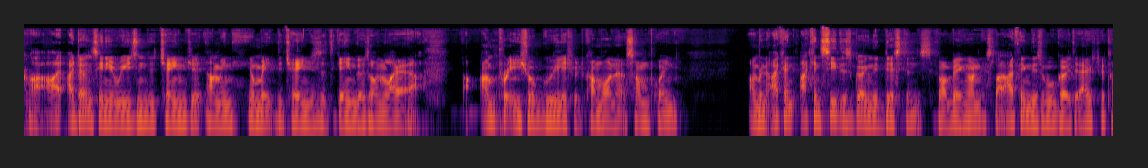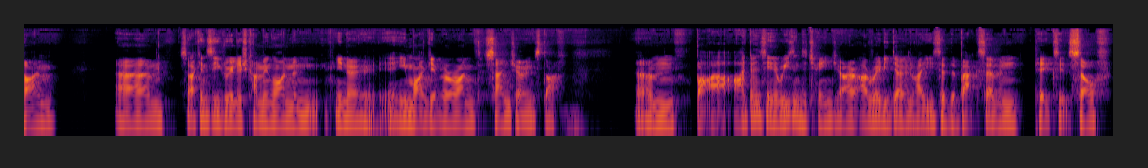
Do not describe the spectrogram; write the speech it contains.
I, I don't see any reason to change it. I mean, he'll make the changes as the game goes on. Like I'm pretty sure Grealish would come on at some point. I mean, I can I can see this going the distance. If I'm being honest, like I think this will go to extra time. Um, so I can see Grealish coming on, and you know he might give a run to Sancho and stuff. Um, but I, I, don't see any reason to change it. I, I, really don't. Like you said, the back seven picks itself.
